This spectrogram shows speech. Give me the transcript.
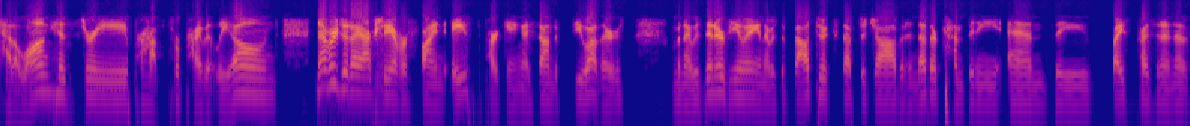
had a long history, perhaps were privately owned. Never did I actually ever find Ace Parking. I found a few others. When I was interviewing and I was about to accept a job at another company, and the vice president of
